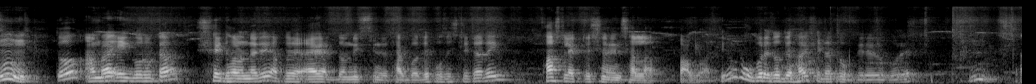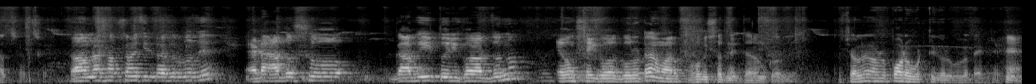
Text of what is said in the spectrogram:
হুম তো আমরা এই গরুটা সেই ধরনেরই আপনি একদম নিশ্চিন্তে থাকব যে পঁচিশ লিটারেই ফার্স্ট ইলেকট্রিশিয়ান ইনশাল্লাহ পাবো আর কি। উপরে যদি হয় সেটা তকদিরের উপরে। হুম। আচ্ছা আচ্ছা। তো আমরা সবসময় চিন্তা করব যে একটা আদর্শ গাভী তৈরি করার জন্য এবং সেই গরুটা আমার ভবিষ্যৎ নির্ধারণ করবে। তো চলেন আমরা পরবর্তী গরুগুলো দেখে হ্যাঁ।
